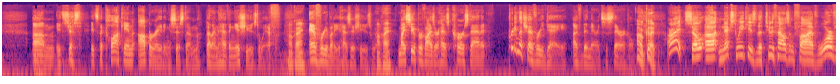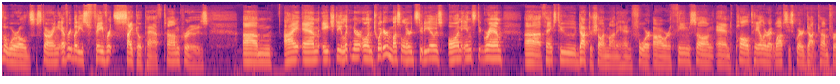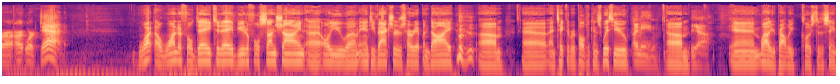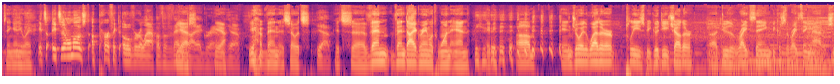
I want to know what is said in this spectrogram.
Um, it's just it's the clock in operating system that I'm having issues with. Okay. Everybody has issues with. Okay. My supervisor has cursed at it pretty much every day I've been there. It's hysterical. Oh, good. All right, so uh, next week is the 2005 War of the Worlds, starring everybody's favorite psychopath, Tom Cruise. Um, I am HD Lickner on Twitter, Muscle Nerd Studios on Instagram. Uh, thanks to Dr. Sean Monahan for our theme song and Paul Taylor at wopsysquare.com for our artwork. Dad, What a wonderful day today. Beautiful sunshine. Uh, all you um, anti vaxxers, hurry up and die. um, uh, and take the Republicans with you. I mean, Um, yeah. And, well, you're probably close to the same thing anyway. It's it's almost a perfect overlap of a Venn Yes. diagram. Yeah. Yeah. Yeah, Venn. So it's Yeah. it's uh, Venn Venn diagram with one N, maybe. um, enjoy the weather. Please be good to each other. Uh, do the right thing because the right thing matters.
